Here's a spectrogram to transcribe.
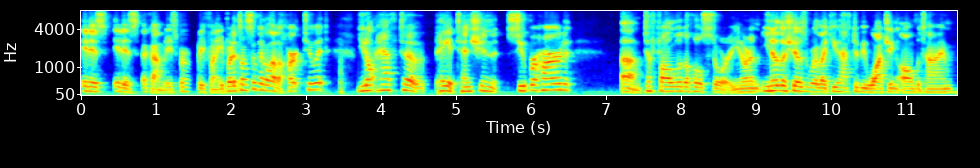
It is it is a comedy. It's pretty funny, but it's also got a lot of heart to it. You don't have to pay attention super hard um, to follow the whole story. You know what I'm? You know those shows where like you have to be watching all the time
